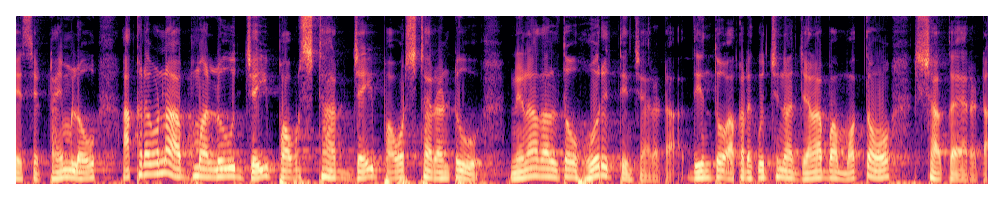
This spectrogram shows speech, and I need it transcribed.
చేసే టైంలో అక్కడ ఉన్న అభిమానులు జై పవర్ స్టార్ జై పవర్ స్టార్ అంటూ నినాదాలతో హోరెత్తించారట. దీంతో అక్కడికి వచ్చిన జనాభా మొత్తం షాక్ అయ్యారట.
